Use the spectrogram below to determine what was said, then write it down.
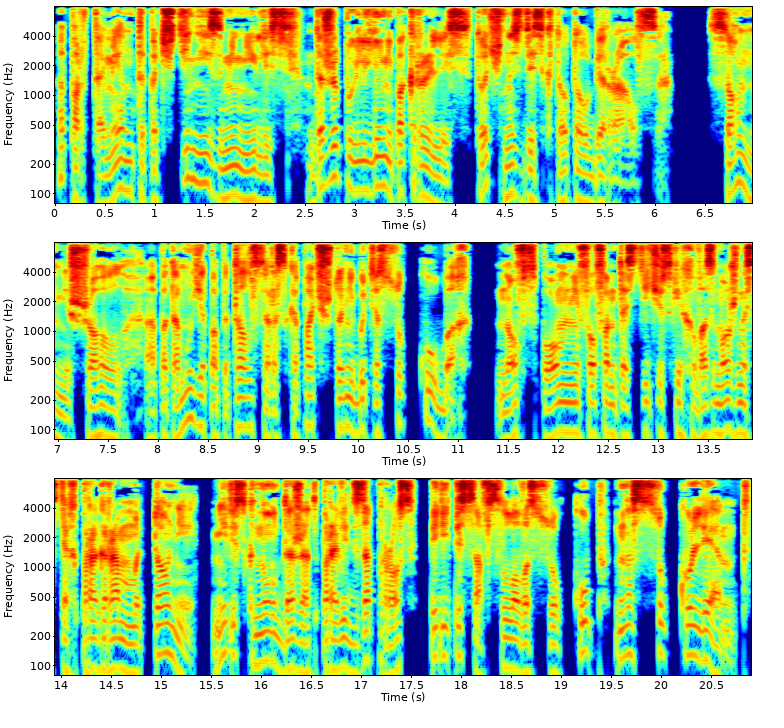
Апартаменты почти не изменились, даже пылью не покрылись, точно здесь кто-то убирался. Сон не шел, а потому я попытался раскопать что-нибудь о суккубах, но, вспомнив о фантастических возможностях программы Тони, не рискнул даже отправить запрос, переписав слово «суккуб» на «суккулент»,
